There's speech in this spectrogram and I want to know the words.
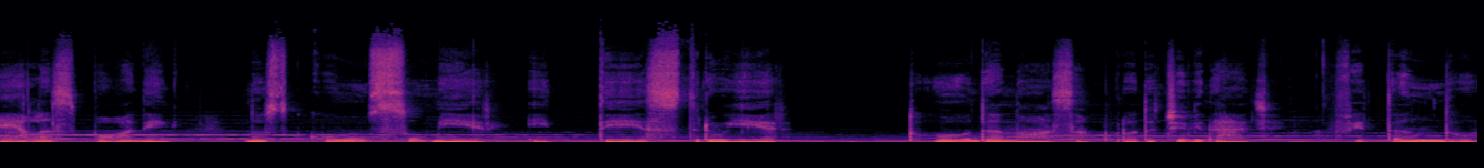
elas podem nos consumir e destruir toda a nossa produtividade, afetando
